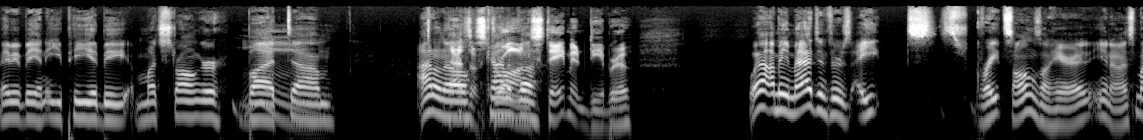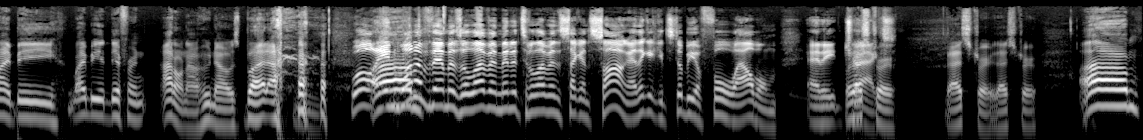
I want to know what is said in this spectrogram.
Maybe it'd be an EP. It'd be much stronger, but um, I don't know. That's a kind strong of a- statement, Debrew. well, I mean, imagine if there's eight s- great songs on here. It- You know, this might be might be a different. I don't know. Who knows? But uh, Well, and one Um, of them is 11 minutes and 11 seconds song. I think it could still be a full album at eight well, tracks. that's true. That's true. That's true. Um,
